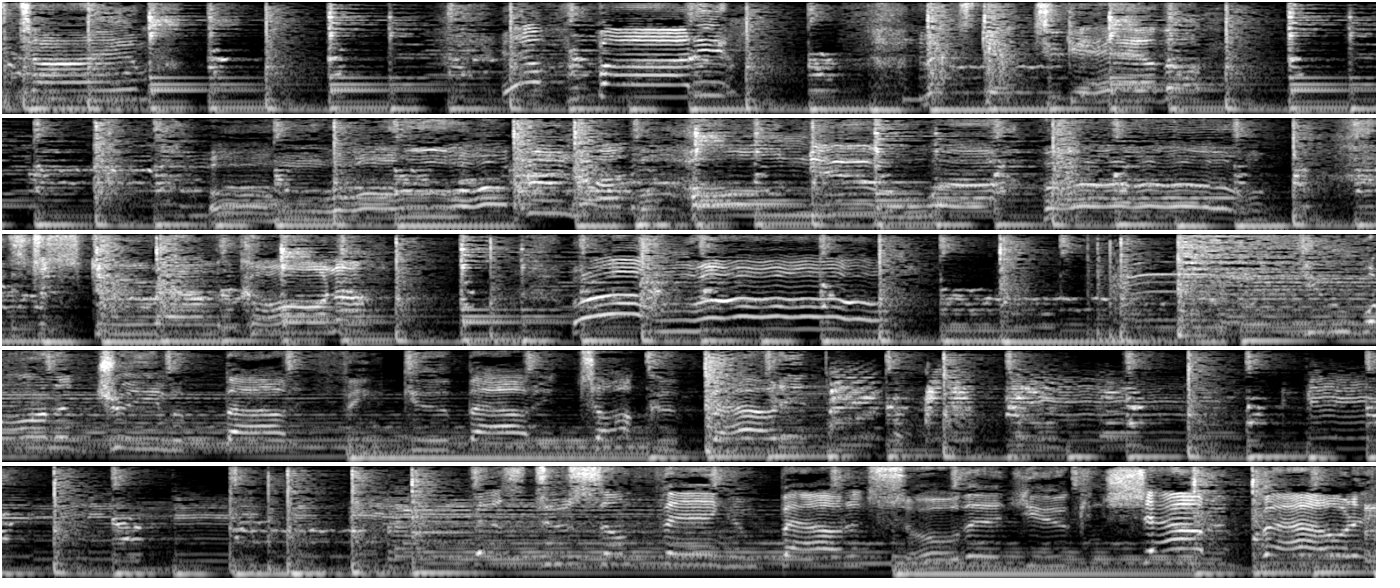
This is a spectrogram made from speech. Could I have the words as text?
this time. That you can shout about it.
